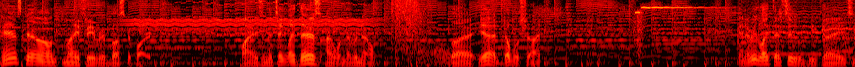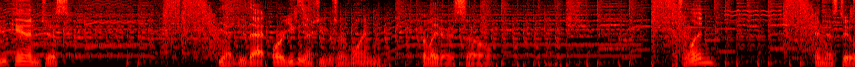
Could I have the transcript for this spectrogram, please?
Hands down, my favorite Buster part. Why isn't it tank like this? I will never know. But yeah, double shot. And I really like that too, because you can just yeah, do that. Or you can actually reserve one for later, so that's one. And that's two.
